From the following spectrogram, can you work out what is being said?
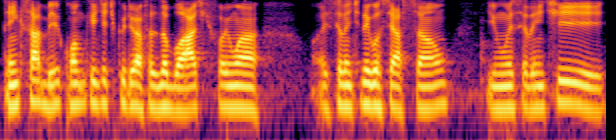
tem que saber como que a gente adquiriu a Fazenda Boate, que foi uma excelente negociação e um excelente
